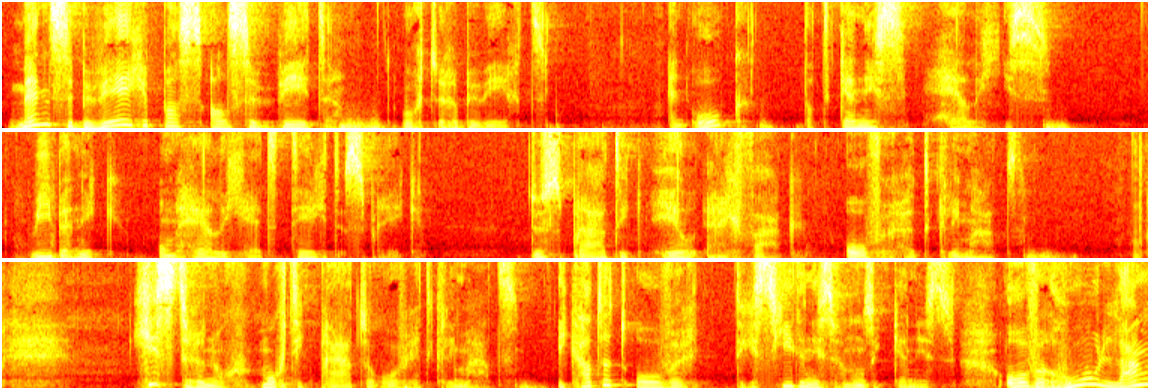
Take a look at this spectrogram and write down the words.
Mensen bewegen pas als ze weten, wordt er beweerd. En ook dat kennis heilig is. Wie ben ik om heiligheid tegen te spreken? Dus praat ik heel erg vaak over het klimaat. Gisteren nog mocht ik praten over het klimaat. Ik had het over de geschiedenis van onze kennis. Over hoe lang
